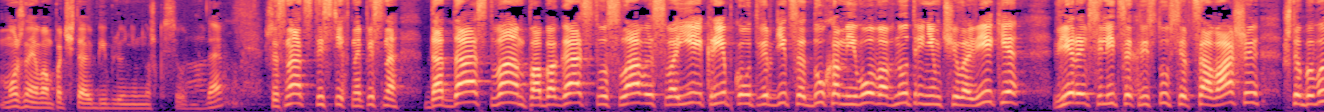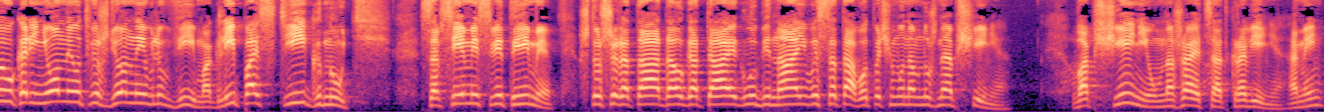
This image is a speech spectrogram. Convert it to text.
Можно я вам почитаю Библию немножко сегодня, да? 16 стих написано, «Да даст вам по богатству славы своей крепко утвердиться духом его во внутреннем человеке, верой вселиться Христу в сердца ваши, чтобы вы, укорененные, утвержденные в любви, могли постигнуть со всеми святыми, что широта, долгота и глубина и высота. Вот почему нам нужно общение. В общении умножается откровение. Аминь.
